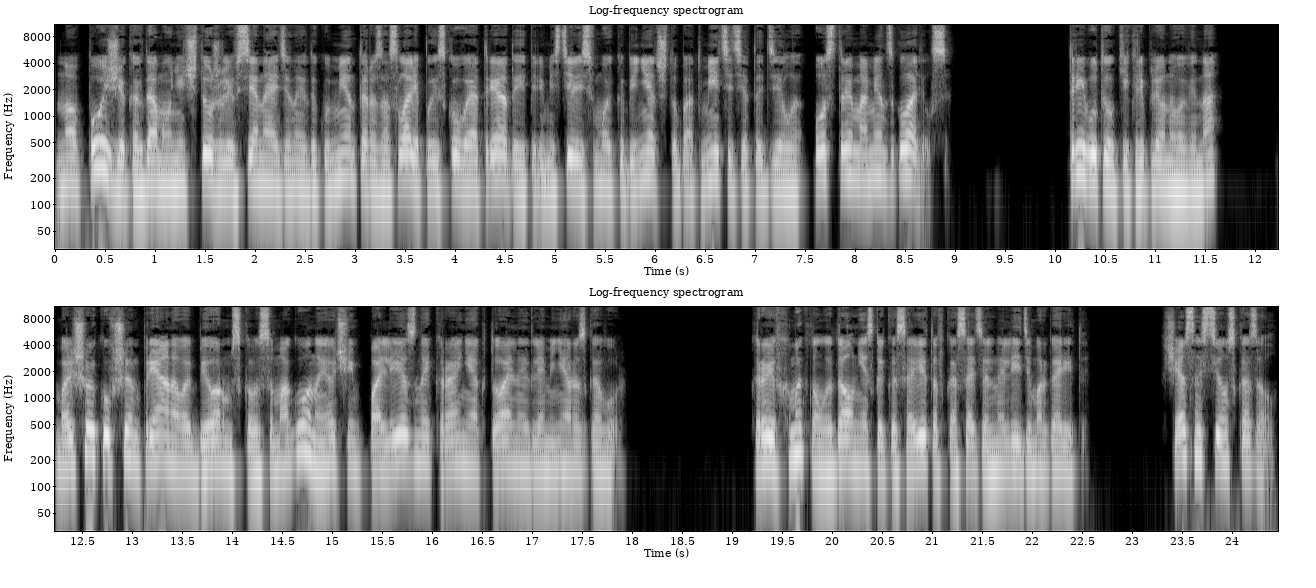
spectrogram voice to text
Но позже, когда мы уничтожили все найденные документы, разослали поисковые отряды и переместились в мой кабинет, чтобы отметить это дело, острый момент сгладился. Три бутылки крепленного вина, большой кувшин пряного биормского самогона и очень полезный, крайне актуальный для меня разговор. Крейв хмыкнул и дал несколько советов касательно леди Маргариты. В частности, он сказал.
